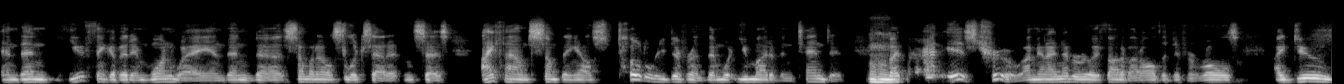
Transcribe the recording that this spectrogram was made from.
and then you think of it in one way, and then uh, someone else looks at it and says, I found something else totally different than what you might have intended. Mhm. But that is true. I mean, I never really thought about all the different roles. I do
